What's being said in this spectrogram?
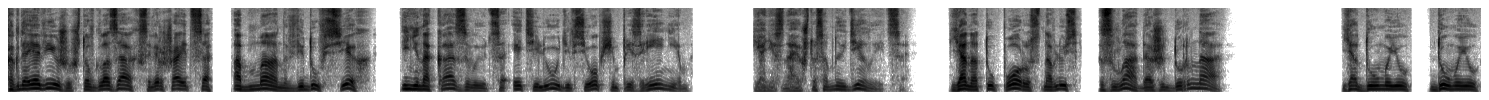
Когда я вижу, что в глазах совершается обман в виду всех, и не наказываются эти люди всеобщим презрением, я не знаю, что со мной делается. Я на ту пору становлюсь зла, даже дурна. Я думаю, думаю,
